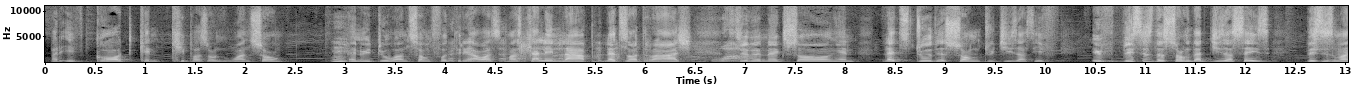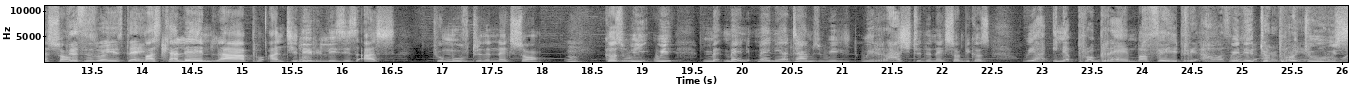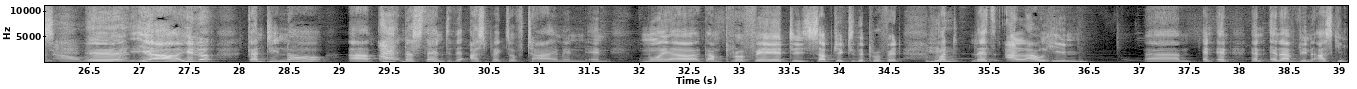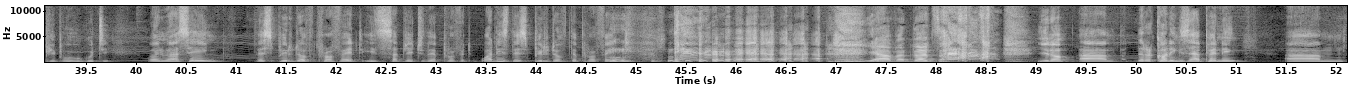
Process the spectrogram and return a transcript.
but if God can keep us on one song. Mm. And we do one song for three hours. Maskalin lap. Let's not rush Wow. to the next song, and let's do the song to Jesus. If if this is the song that Jesus says, this is my song. This is where you stay. Maskalin lap until He releases us to move to the next song. Mm. Because we we ma- many many a times we we rush to the next one because we are in a program buffet. Three hours we need to out of here, or produce. one hour must be Uh, done. yeah, you know, Kanti, no. Um, I understand the aspect of time and and Moya and prophet is subject to the prophet, Hmm. but let's allow him. Um, and, and and and I've been asking people, Uguti, when we are saying the spirit of prophet is subject to the prophet, what is the spirit of the prophet? yeah. but that's you know um, the recording is happening um,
